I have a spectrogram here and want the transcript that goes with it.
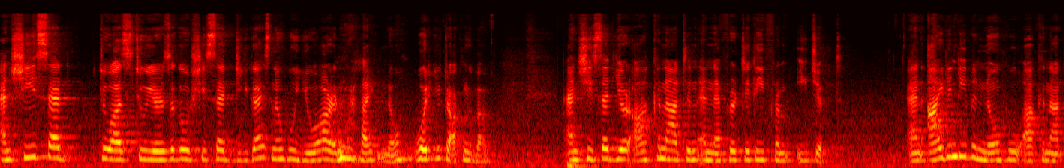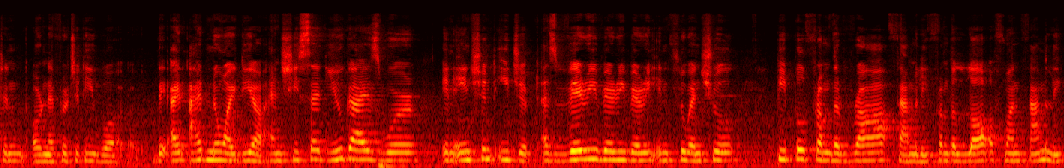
And she said to us two years ago, she said, Do you guys know who you are? And we're like, No, what are you talking about? And she said, You're Akhenaten and Nefertiti from Egypt. And I didn't even know who Akhenaten or Nefertiti were. They, I, I, had no idea. And she said, You guys were in ancient Egypt as very, very, very influential people from the Ra family, from the Law of One family.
